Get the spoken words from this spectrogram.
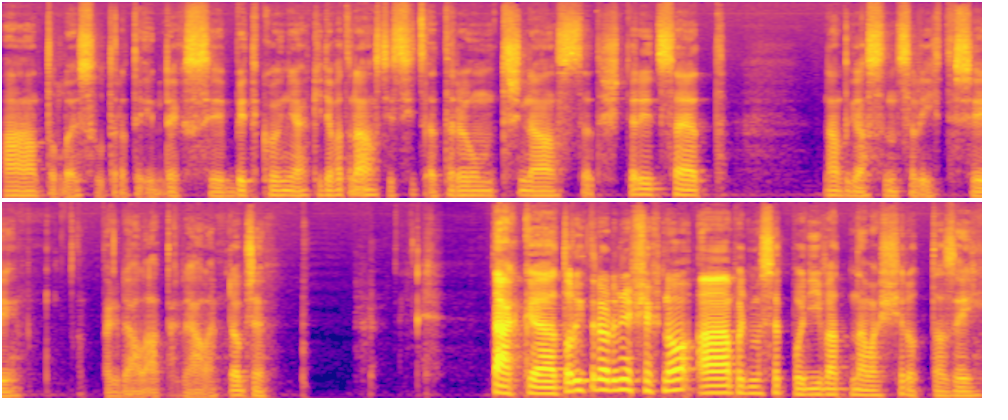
A tohle jsou teda ty indexy. Bitcoin nějaký 19 000, Ethereum 1340, Nadgas 7,3 a tak dále a tak dále. Dobře. Tak, eh, tolik tedy ode mě všechno a pojďme se podívat na vaše dotazy.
